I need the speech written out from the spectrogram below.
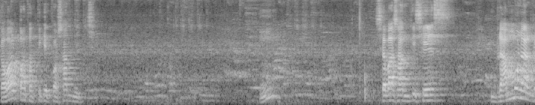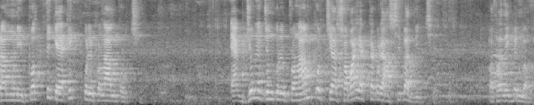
সবার পাতার থেকে প্রসাদ নিচ্ছে? সেবা শান্তি শেষ। ব্রাহ্মণ আর ব্রাহ্মণী প্রত্যেকে এক এক করে প্রণাম করছে। একজন একজন করে প্রণাম করছে আর সবাই একটা করে আশীর্বাদ দিচ্ছে। কথা দেখবেন বাবা।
